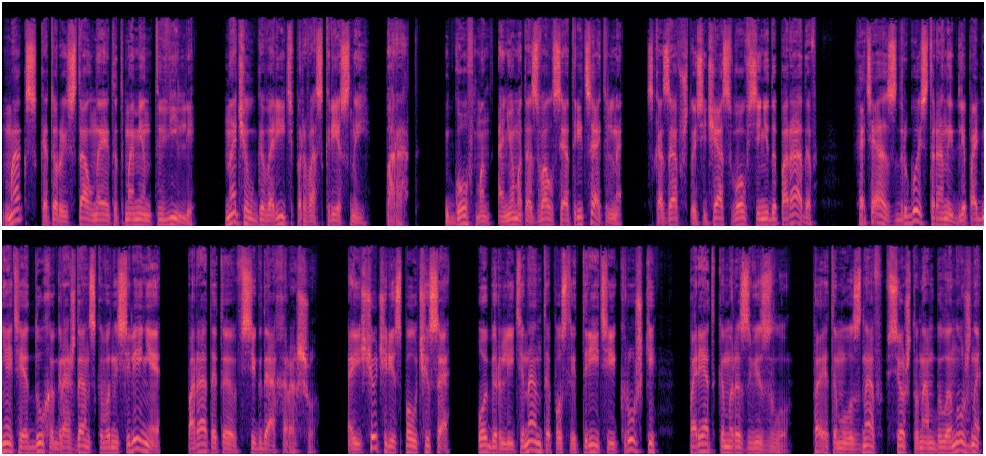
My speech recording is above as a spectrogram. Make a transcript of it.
Макс, который стал на этот момент Вилли, начал говорить про воскресный парад. Гофман о нем отозвался отрицательно, сказав, что сейчас вовсе не до парадов, Хотя, с другой стороны, для поднятия духа гражданского населения парад — это всегда хорошо. А еще через полчаса обер-лейтенанта после третьей кружки порядком развезло. Поэтому, узнав все, что нам было нужно,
